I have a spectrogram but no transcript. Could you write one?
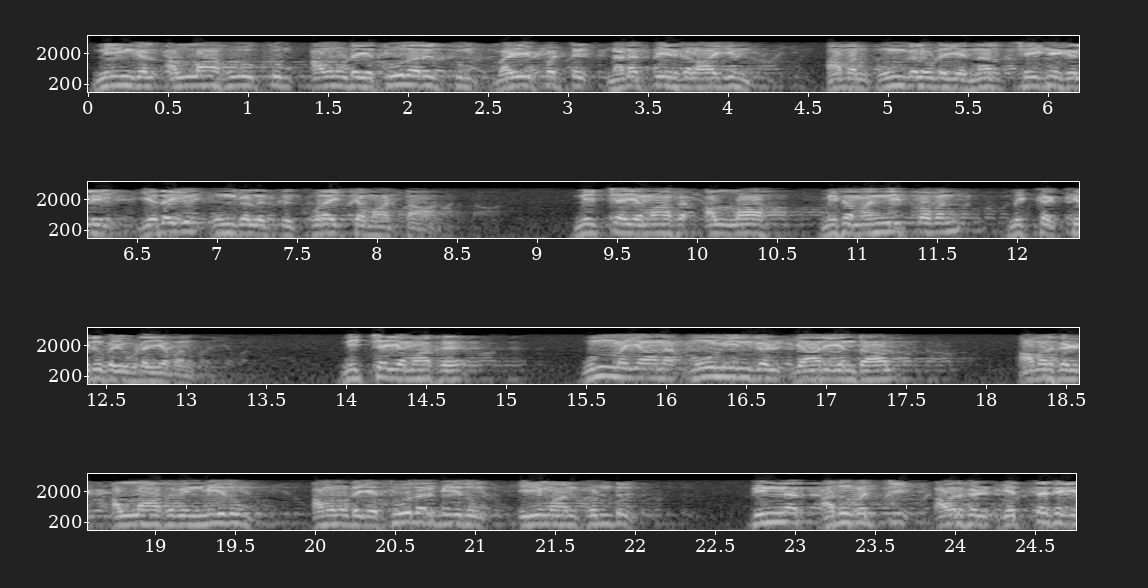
நீங்கள் அல்லாஹுவுக்கும் அவனுடைய தூதருக்கும் வழிபட்டு நடப்பீர்களாயின் அவன் உங்களுடைய நற்செய்கைகளில் எதையும் உங்களுக்கு குறைக்க மாட்டான். நிச்சயமாக அல்லாஹ் மிக மன்னிப்பவன் மிக்க கிருபை உடையவன் நிச்சயமாக உண்மையான மூமீன்கள் யார் என்றால் அவர்கள் அல்லாஹுவின் மீதும் அவனுடைய தூதர் மீதும் ஈமான் கொண்டு பின்னர் அது பற்றி அவர்கள் எத்தகைய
